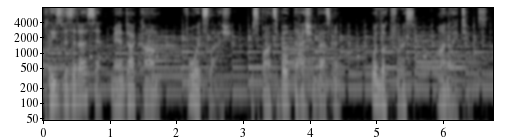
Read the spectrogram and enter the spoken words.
please visit us at man.com forward slash responsible dash investment or look for us on iTunes.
